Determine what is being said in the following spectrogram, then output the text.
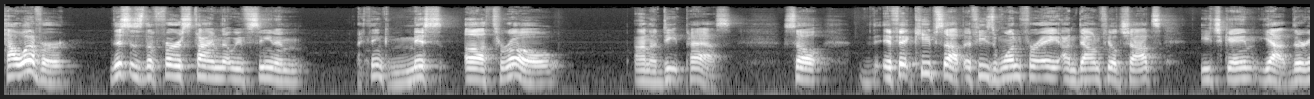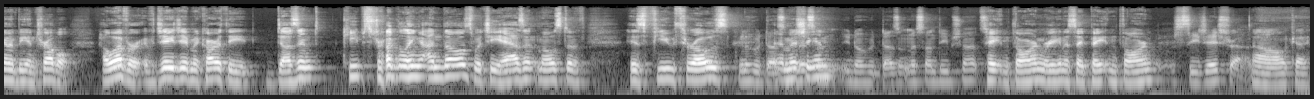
However, this is the first time that we've seen him, I think, miss a throw on a deep pass. So if it keeps up, if he's one for eight on downfield shots each game, yeah, they're going to be in trouble. However, if JJ McCarthy doesn't keep struggling on those, which he hasn't most of his few throws You know who doesn't miss Michigan, on, You know who doesn't miss on deep shots? Payton Thorne. Were you going to say Payton Thorne? C.J. Stroud. Oh, okay.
